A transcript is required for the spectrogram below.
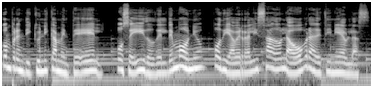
comprendí que únicamente él, poseído del demonio, podía haber realizado la obra de tinieblas.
